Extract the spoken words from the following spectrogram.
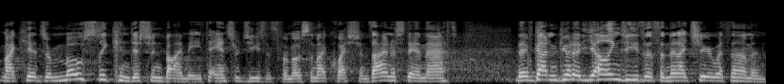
my kids are mostly conditioned by me to answer Jesus for most of my questions. I understand that. They've gotten good at yelling Jesus, and then I cheer with them. And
